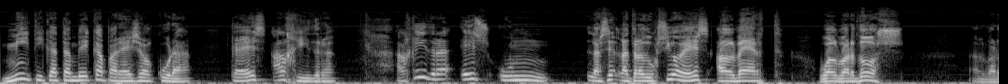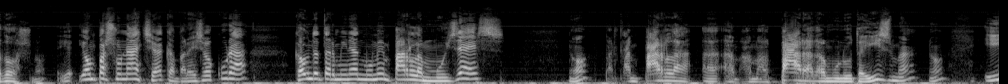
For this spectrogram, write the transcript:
mítica també que apareix al Corà, que és el Hidra. El Hidra és un... La, la traducció és el verd o el verdós. El verdós, no? Hi, hi ha un personatge que apareix al Corà que a un determinat moment parla amb Moisès, no? per tant parla eh, amb, amb el pare del monoteisme, no? i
